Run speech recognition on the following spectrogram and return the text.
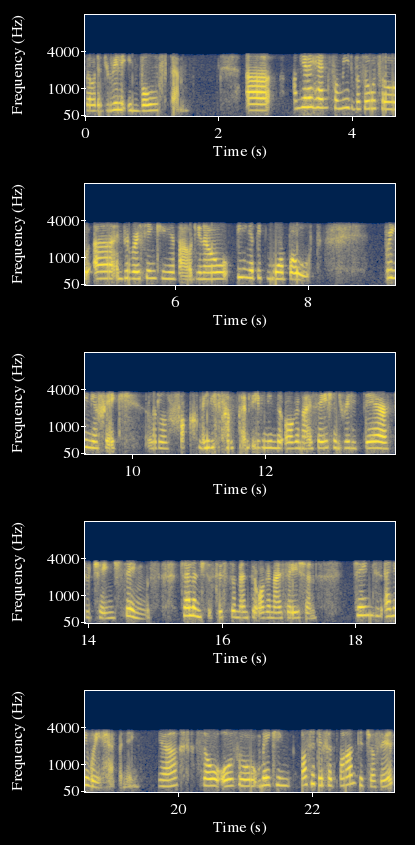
So that you really involve them. Uh, on the other hand, for me, it was also, uh, and we were thinking about, you know, being a bit more bold, bringing a fake, a little shock, maybe sometimes even in the organization, really dare to change things, challenge the system and the organization. Change is anyway happening. Yeah, so also making positive advantage of it,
